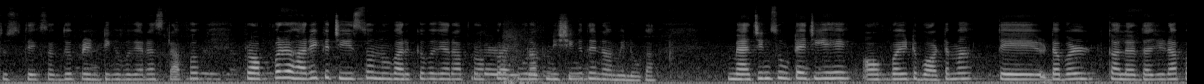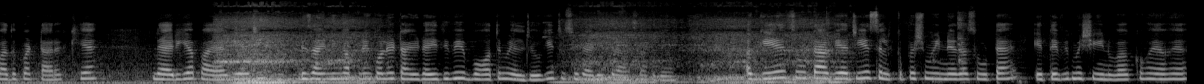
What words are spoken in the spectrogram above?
ਤੁਸੀਂ ਦੇਖ ਸਕਦੇ ਹੋ ਪ੍ਰਿੰਟਿੰਗ ਵਗੈਰਾ ਸਟੱਫ ਪ੍ਰੋਪਰ ਹਰ ਇੱਕ ਚੀਜ਼ ਤੁਹਾਨੂੰ ਵਰਕ ਵਗੈਰਾ ਪ੍ਰੋਪਰ ਪੂਰਾ ਫਿਨਿਸ਼ਿੰਗ ਦੇ ਨਾਲ ਮਿਲੂਗਾ। ਮੈਚਿੰਗ ਸੂਟ ਹੈ ਜੀ ਇਹ ਆਫ ਵਾਈਟ ਬਾਟਮ ਆ ਤੇ ਡਬਲ ਕਲਰ ਦਾ ਜਿਹੜਾ ਆਪਾਂ ਦੁਪੱਟਾ ਰੱਖਿਆ ਹੈ। ਲਹਿਰੀਆ ਪਾਇਆ ਗਿਆ ਜੀ। ਡਿਜ਼ਾਈਨਿੰਗ ਆਪਣੇ ਕੋਲੇ ਟਾਈ ਡਾਈ ਦੀ ਵੀ ਬਹੁਤ ਮਿਲ ਜੂਗੀ, ਤੁਸੀਂ ਰੈਡੀ ਕਰਾ ਸਕਦੇ ਹੋ। ਅੱਗੇ ਇਹ ਸੂਟ ਆ ਗਿਆ ਜੀ, ਇਹ ਸਿਲਕ ਪਸ਼ਮੀਨੇ ਦਾ ਸੂਟ ਹੈ। ਇਹ ਤੇ ਵੀ ਮਸ਼ੀਨ ਵਰਕ ਹੋਇਆ ਹੋਇਆ।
